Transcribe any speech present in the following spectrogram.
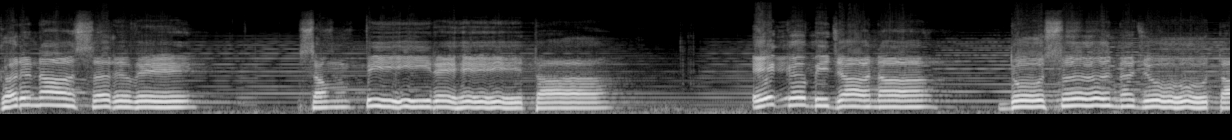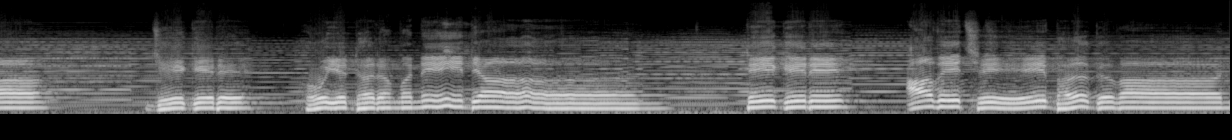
ઘરના સર્વે સંપી રહેતા, એકબીજાના દોષ ન જોતા. જે ઘેરે હોય ધર્મને ધ્યાન, તે ઘેરે આવે છે ભગવાન.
